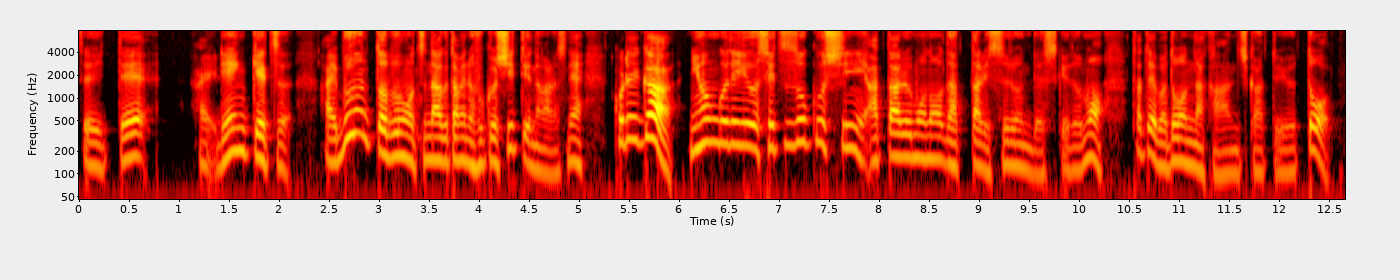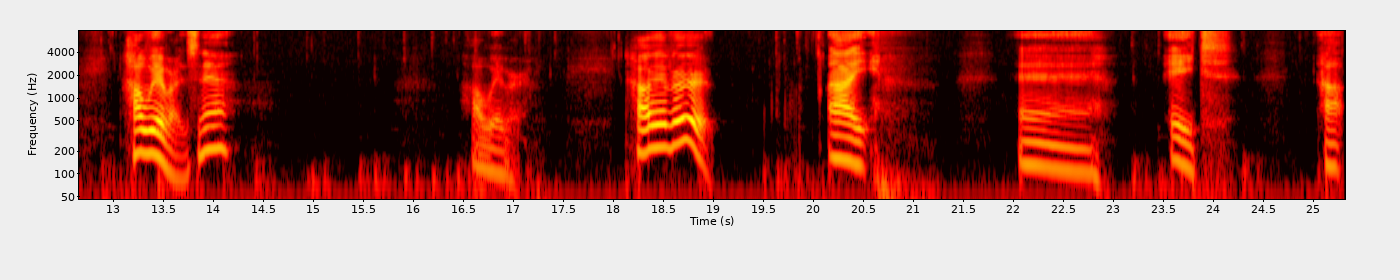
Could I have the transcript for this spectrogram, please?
続いてはい。連結。はい、文と文をつなぐための副詞っていうのがあるんですね。これが日本語でいう接続詞にあたるものだったりするんですけども、例えばどんな感じかというと、however ですね。however. however, I、uh, ate a,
